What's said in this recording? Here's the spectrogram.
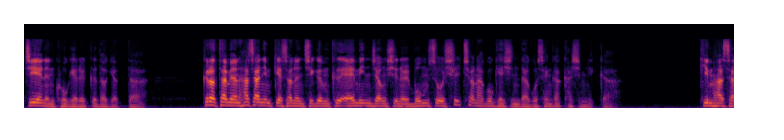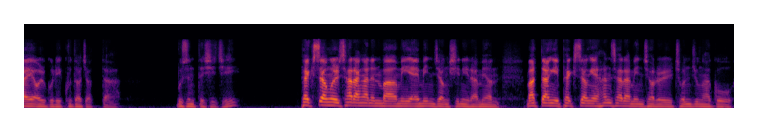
지혜는 고개를 끄덕였다. 그렇다면 하사님께서는 지금 그 애민 정신을 몸소 실천하고 계신다고 생각하십니까? 김하사의 얼굴이 굳어졌다. 무슨 뜻이지? 백성을 사랑하는 마음이 애민 정신이라면 마땅히 백성의 한 사람인 저를 존중하고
